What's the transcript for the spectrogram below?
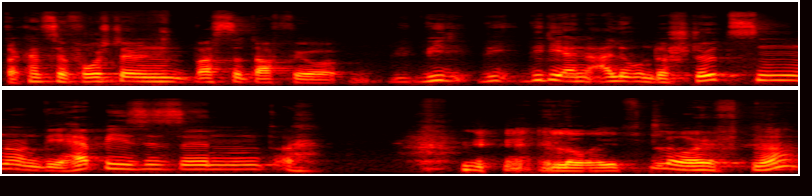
Da kannst du dir vorstellen, was du dafür, wie, wie, wie die einen alle unterstützen und wie happy sie sind. Läuft. Läuft, ne?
